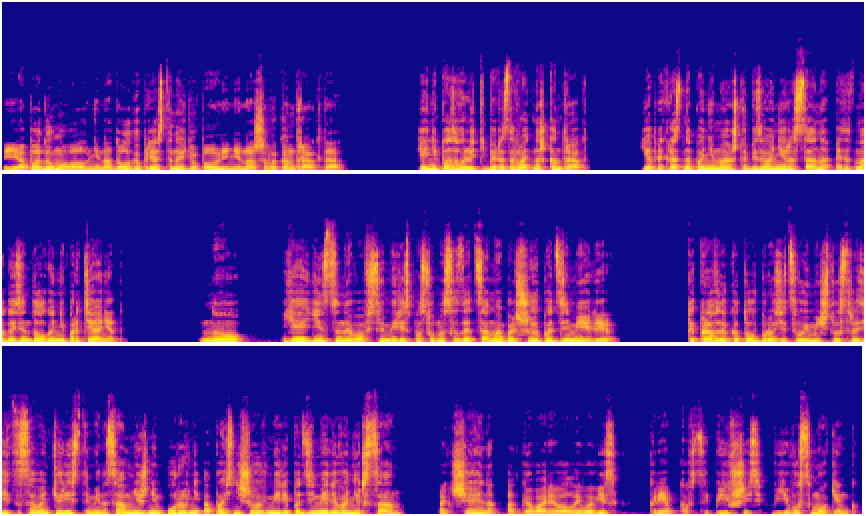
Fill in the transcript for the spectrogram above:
Я подумывал ненадолго приостановить выполнение нашего контракта. Я не позволю тебе разорвать наш контракт. Я прекрасно понимаю, что без Ванира Сана этот магазин долго не протянет. Но я единственная во всем мире способна создать самое большое подземелье. Ты правда готов бросить свою мечту сразиться с авантюристами на самом нижнем уровне опаснейшего в мире подземелья, Ванир Сан? Отчаянно отговаривал его Виз, крепко вцепившись в его смокинг.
